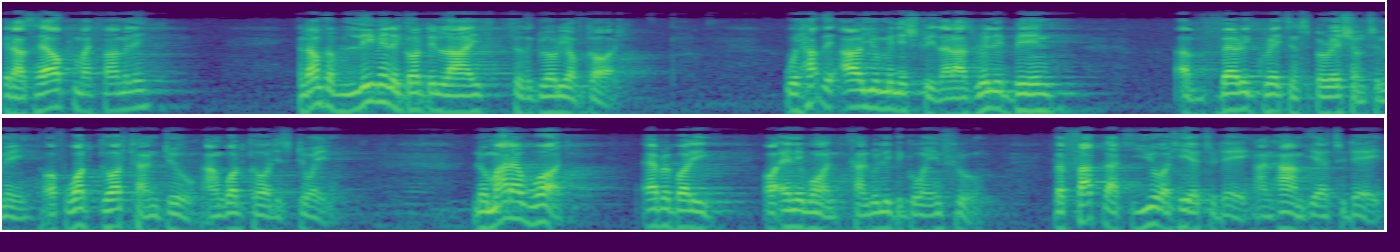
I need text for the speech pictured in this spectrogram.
It has helped my family in terms of living a godly life to the glory of God. We have the RU ministry that has really been a very great inspiration to me of what God can do and what God is doing. No matter what everybody or anyone can really be going through, the fact that you are here today and I'm here today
